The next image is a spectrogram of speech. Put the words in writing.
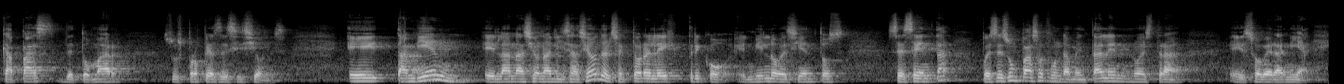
capaz de tomar sus propias decisiones. Eh, también eh, la nacionalización del sector eléctrico en 1960, pues es un paso fundamental en nuestra soberanía.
